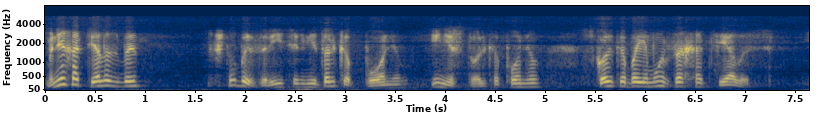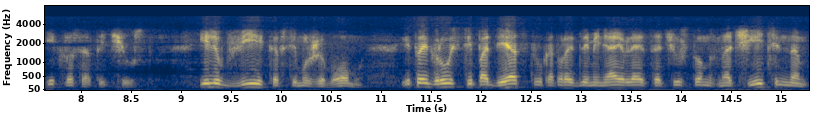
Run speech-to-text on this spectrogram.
Мне хотелось бы, чтобы зритель не только понял и не столько понял, сколько бы ему захотелось и красоты чувств, и любви ко всему живому, и той грусти по детству, которая для меня является чувством значительным,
